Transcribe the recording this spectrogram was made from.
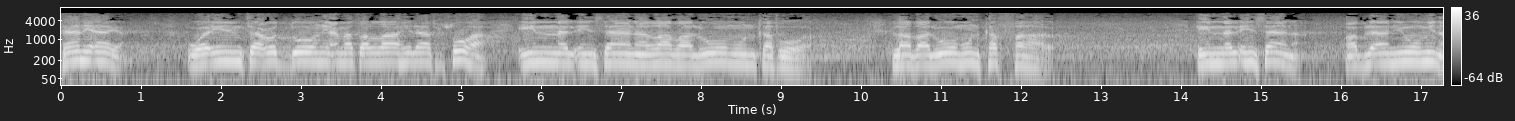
ثاني آية وإن تعدوا نعمة الله لا تحصوها إن الإنسان لظلوم كفور. لظلوم كفار. إن الإنسان قبل أن يؤمن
